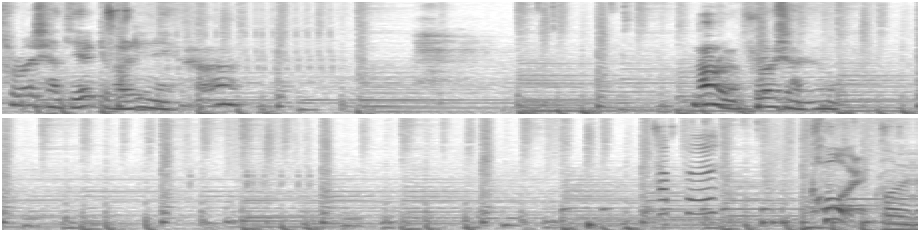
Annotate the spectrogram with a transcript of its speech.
플러시한테 이렇게 발리니까. 나는 왜 플러시 안 줘? 하프, 콜, 콜.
